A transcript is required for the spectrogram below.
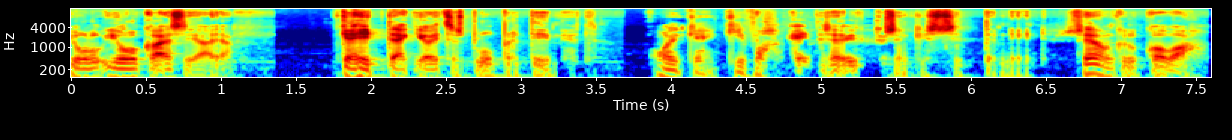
jul- julkaisija ja kehittäjäkin on itse asiassa Blooper-tiimi, Oikein kiva. kehitti sen ykkösenkin sitten, niin se on kyllä kova,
